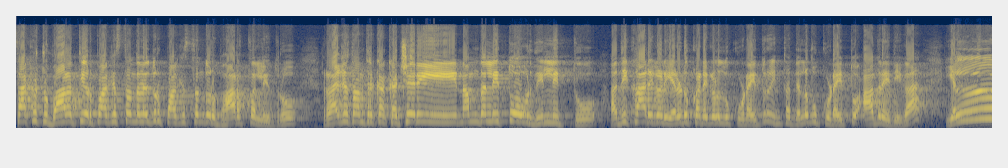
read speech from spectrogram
ಸಾಕಷ್ಟು ಭಾರತೀಯರು ಪಾಕಿಸ್ತಾನದಲ್ಲಿದ್ರು, ಪಾಕಿಸ್ತಾನದವರು ಭಾರತದಲ್ಲಿದ್ರು. ರಾಜತಾಂತ್ರಿಕ ಕಚೇರಿ ನಮ್ದಲ್ಲಿತ್ತು, ಅವ್ರದ್ದು ಇಲ್ಲಿತ್ತು. ಅಧಿಕಾರಿಗಳು ಎರಡು ಕಡೆಗಳಲ್ಲೂ ಕೂಡ ಇದ್ರು, ಇಂಥದ್ದೆಲ್ಲವೂ ಕೂಡ ಇತ್ತು. ಆದರೆ ಇದೀಗ ಎಲ್ಲ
